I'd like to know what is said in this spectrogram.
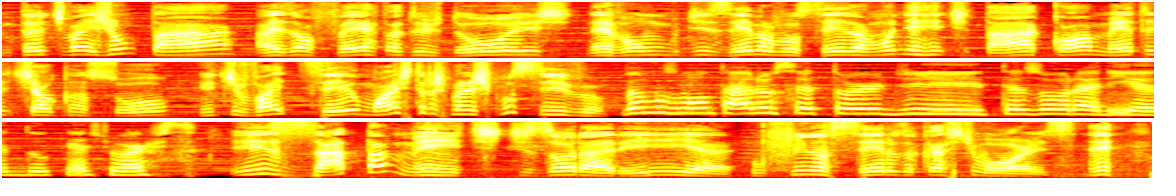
Então a gente vai juntar as ofertas dos dois, né? Vamos dizer para vocês aonde a gente tá, qual a meta a gente alcançou. A gente vai ser o mais transparente possível. Vamos montar o setor de tesouraria do Cast Wars. Exatamente, tesouraria, o financeiro do Cast Wars.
